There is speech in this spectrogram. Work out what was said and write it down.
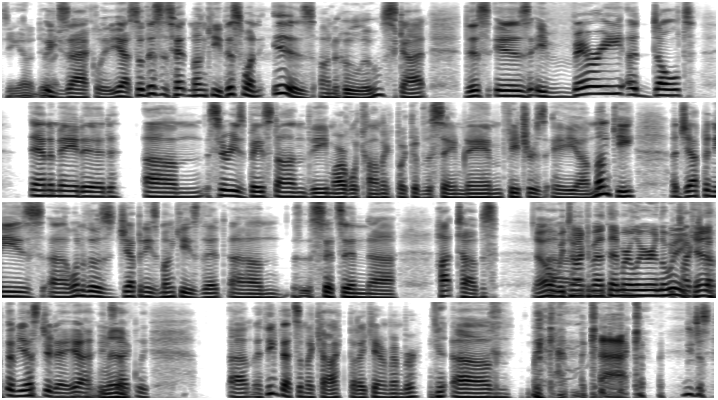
So you gotta do it. Exactly. Yeah. So this is Hit Monkey. This one is on Hulu, Scott. This is a very adult animated um, series based on the Marvel comic book of the same name. Features a uh, monkey, a Japanese, uh, one of those Japanese monkeys that um, sits in uh, hot tubs. Oh, we talked about them earlier in the we week. talked Yeah. about them yesterday. Yeah, Yeah. exactly. Um, I think that's a macaque, but I can't remember. Um, macaque. you just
